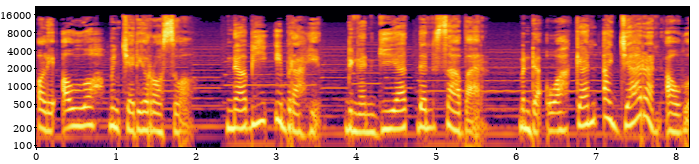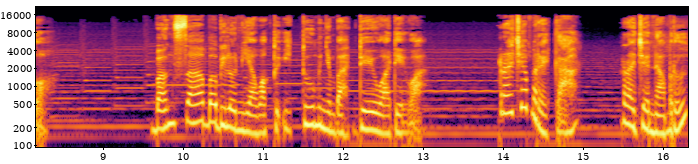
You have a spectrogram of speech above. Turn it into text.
oleh Allah menjadi rasul, Nabi Ibrahim dengan giat dan sabar mendakwahkan ajaran Allah. Bangsa Babilonia waktu itu menyembah dewa-dewa. Raja mereka, Raja Namrud,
